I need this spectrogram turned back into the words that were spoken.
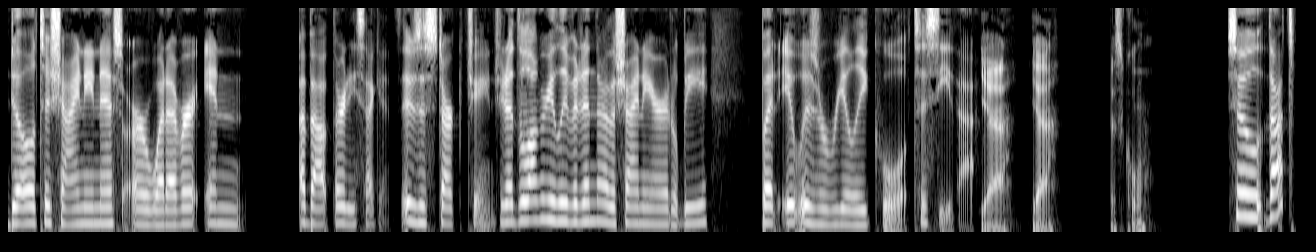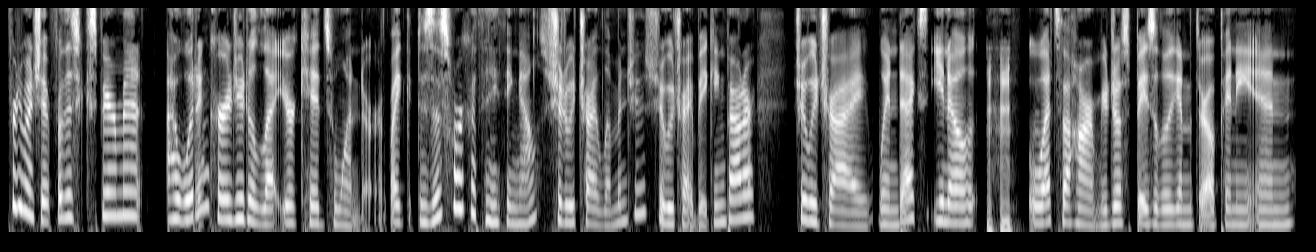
dull to shininess or whatever in about 30 seconds. It was a stark change. You know, the longer you leave it in there, the shinier it'll be. But it was really cool to see that. Yeah, yeah, that's cool. So that's pretty much it for this experiment. I would encourage you to let your kids wonder like, does this work with anything else? Should we try lemon juice? Should we try baking powder? Should we try Windex? You know, Mhm. what's the harm? You're just basically going to throw a penny in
